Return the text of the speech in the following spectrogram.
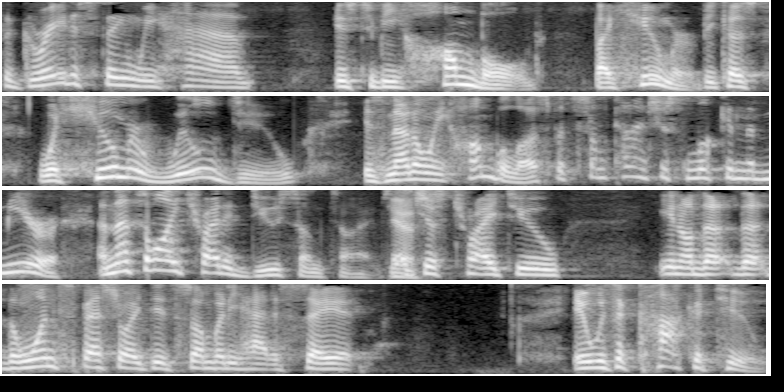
The greatest thing we have is to be humbled by humor because what humor will do is not only humble us, but sometimes just look in the mirror. And that's all I try to do sometimes. I just try to, you know, the, the, the one special I did, somebody had to say it. It was a cockatoo.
